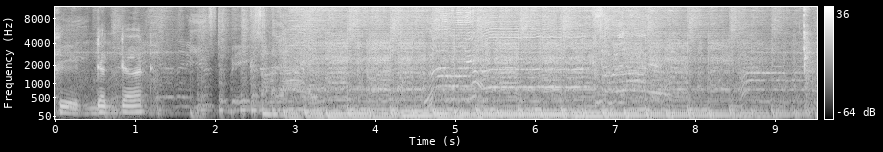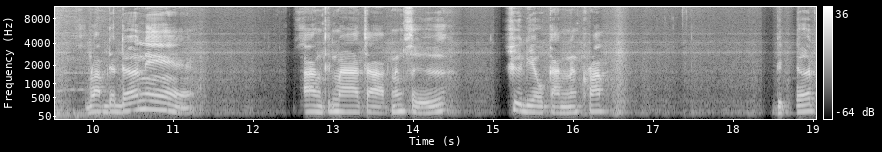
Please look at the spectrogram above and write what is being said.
คือ The Dirt สำหรับ The Dirt นี่สร้างขึ้นมาจากหนังสือชื่อเดียวกันนะครับ The Dirt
